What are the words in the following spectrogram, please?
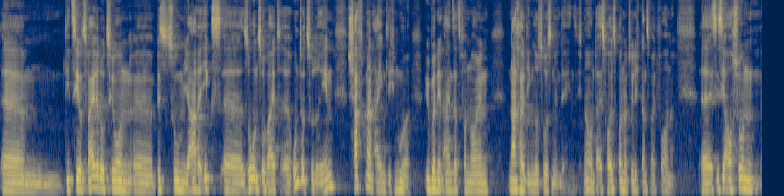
ähm, die CO2-Reduktion äh, bis zum Jahre X äh, so und so weit äh, runterzudrehen, schafft man eigentlich nur über den Einsatz von neuen nachhaltigen Ressourcen in der Hinsicht. Ne? Und da ist Holzbau natürlich ganz weit vorne. Äh, es ist ja auch schon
